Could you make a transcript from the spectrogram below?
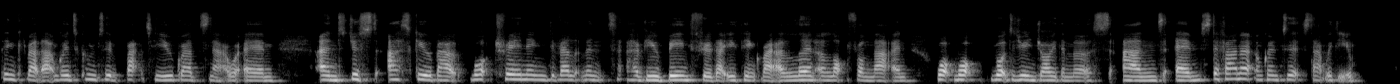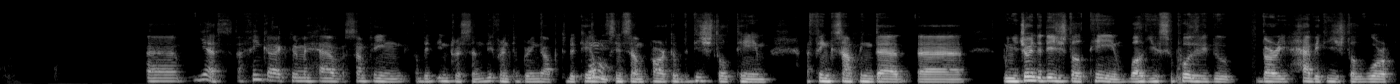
think about that. I'm going to come to back to you grads now. Um, and just ask you about what training development have you been through that you think right i learned a lot from that and what what what did you enjoy the most and um, stefana i'm going to start with you uh, yes, I think I actually have something a bit interesting, different to bring up to the table yeah. since I'm part of the digital team. I think something that uh, when you join the digital team, well, you supposedly do very heavy digital work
